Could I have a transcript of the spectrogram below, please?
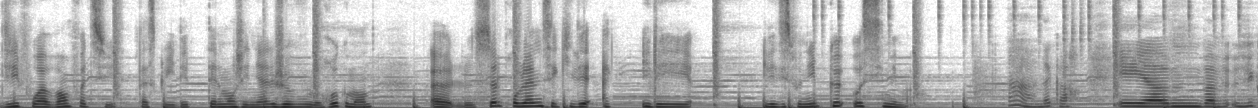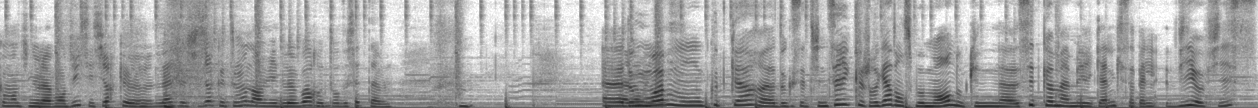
10 fois, 20 fois de suite parce qu'il est tellement génial, je vous le recommande. Euh, le seul problème, c'est qu'il est, il est, il est disponible que au cinéma. Ah, d'accord. Et euh, bah, vu- vu comment tu nous l'as vendu, c'est sûr que là, je suis sûre que tout le monde a envie de le voir autour de cette table. Euh, Alors, donc moi, mon coup de cœur, euh, donc c'est une série que je regarde en ce moment, donc une euh, sitcom américaine qui s'appelle The Office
